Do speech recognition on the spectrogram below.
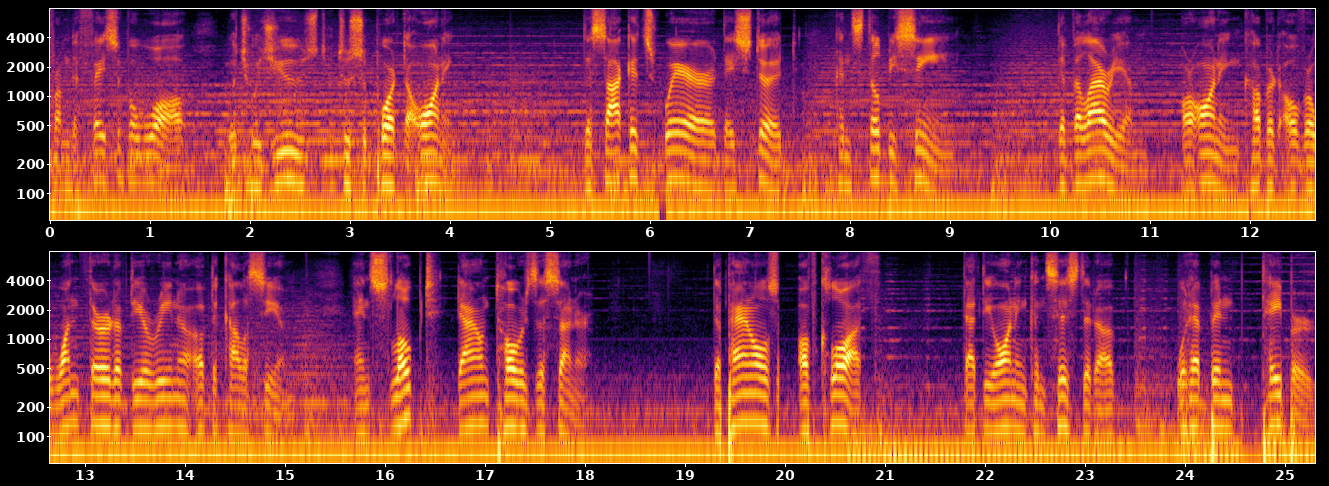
from the face of a wall which was used to support the awning. The sockets where they stood can still be seen. The velarium or awning covered over one third of the arena of the Colosseum and sloped down towards the center. The panels of cloth that the awning consisted of would have been tapered.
